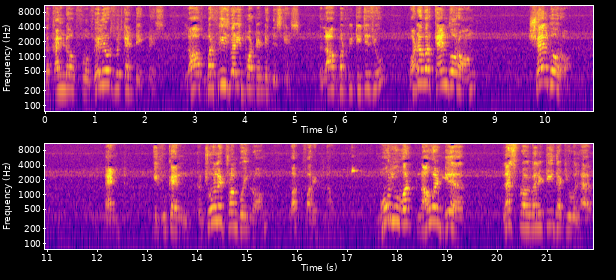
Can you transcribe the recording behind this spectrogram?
the kind of uh, failures which can take place. Law of Murphy is very important in this case. The law of Murphy teaches you whatever can go wrong shall go wrong. And if you can control it from going wrong, work for it now. More you work now and here, less probability that you will have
